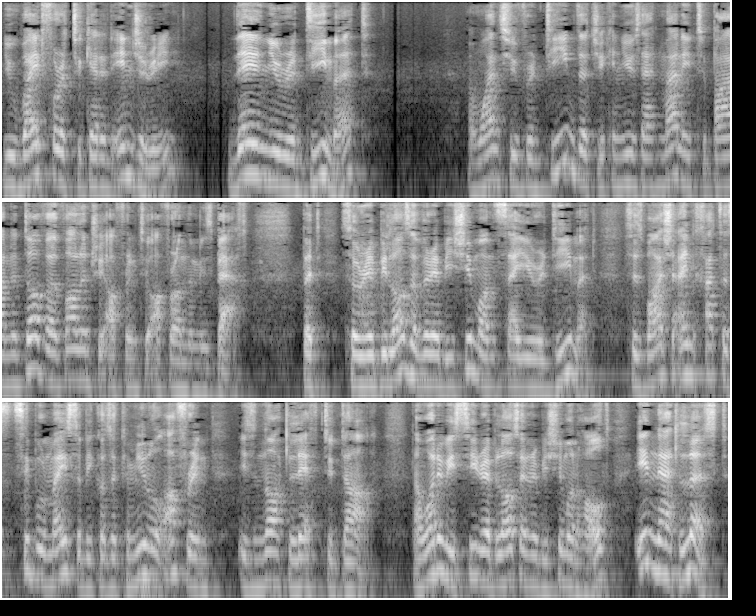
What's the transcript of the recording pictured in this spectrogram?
you wait for it to get an injury, then you redeem it, and once you've redeemed it, you can use that money to buy an adova, a voluntary offering to offer on the mizbeach. But so Rabbi Loza and Rabbi Shimon say you redeem it. Says why she'ain chatas tzibur meisa because a communal offering is not left to die. Now what do we see Rabbi Loza and Rabbi Shimon hold in that list?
